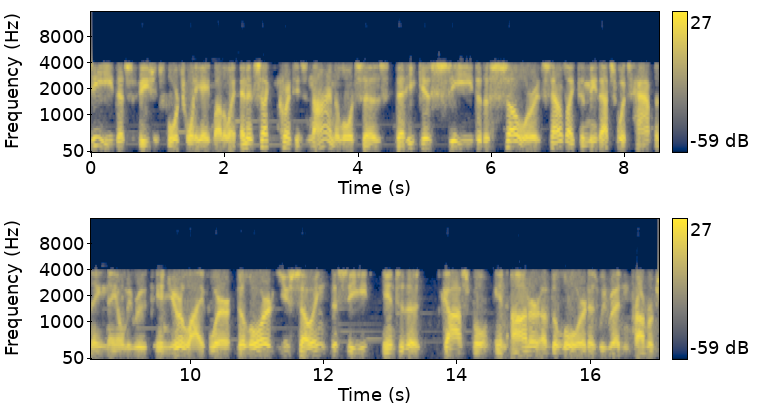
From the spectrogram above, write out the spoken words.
seed. That's Ephesians four twenty eight, by the way. And in Second Corinthians nine, the Lord says that He gives seed to the sower. It sounds like to me that's what's happening, Naomi Ruth, in your life, where the Lord you sowing the seed into the gospel in honor of the Lord, as we read in Proverbs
